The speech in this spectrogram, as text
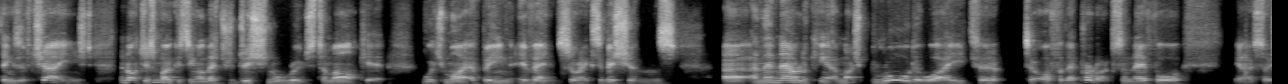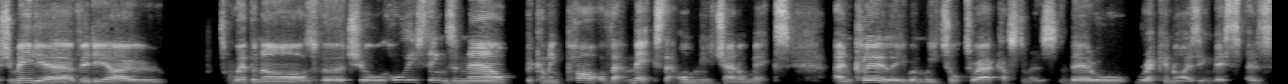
things have changed, they're not just mm. focusing on their traditional routes to market, which might have been events or exhibitions, uh, and they're now looking at a much broader way to to offer their products, and therefore, you know, social media, video, webinars, virtual, all these things are now becoming part of that mix, that omni-channel mix. And clearly, when we talk to our customers, they're all recognizing this as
